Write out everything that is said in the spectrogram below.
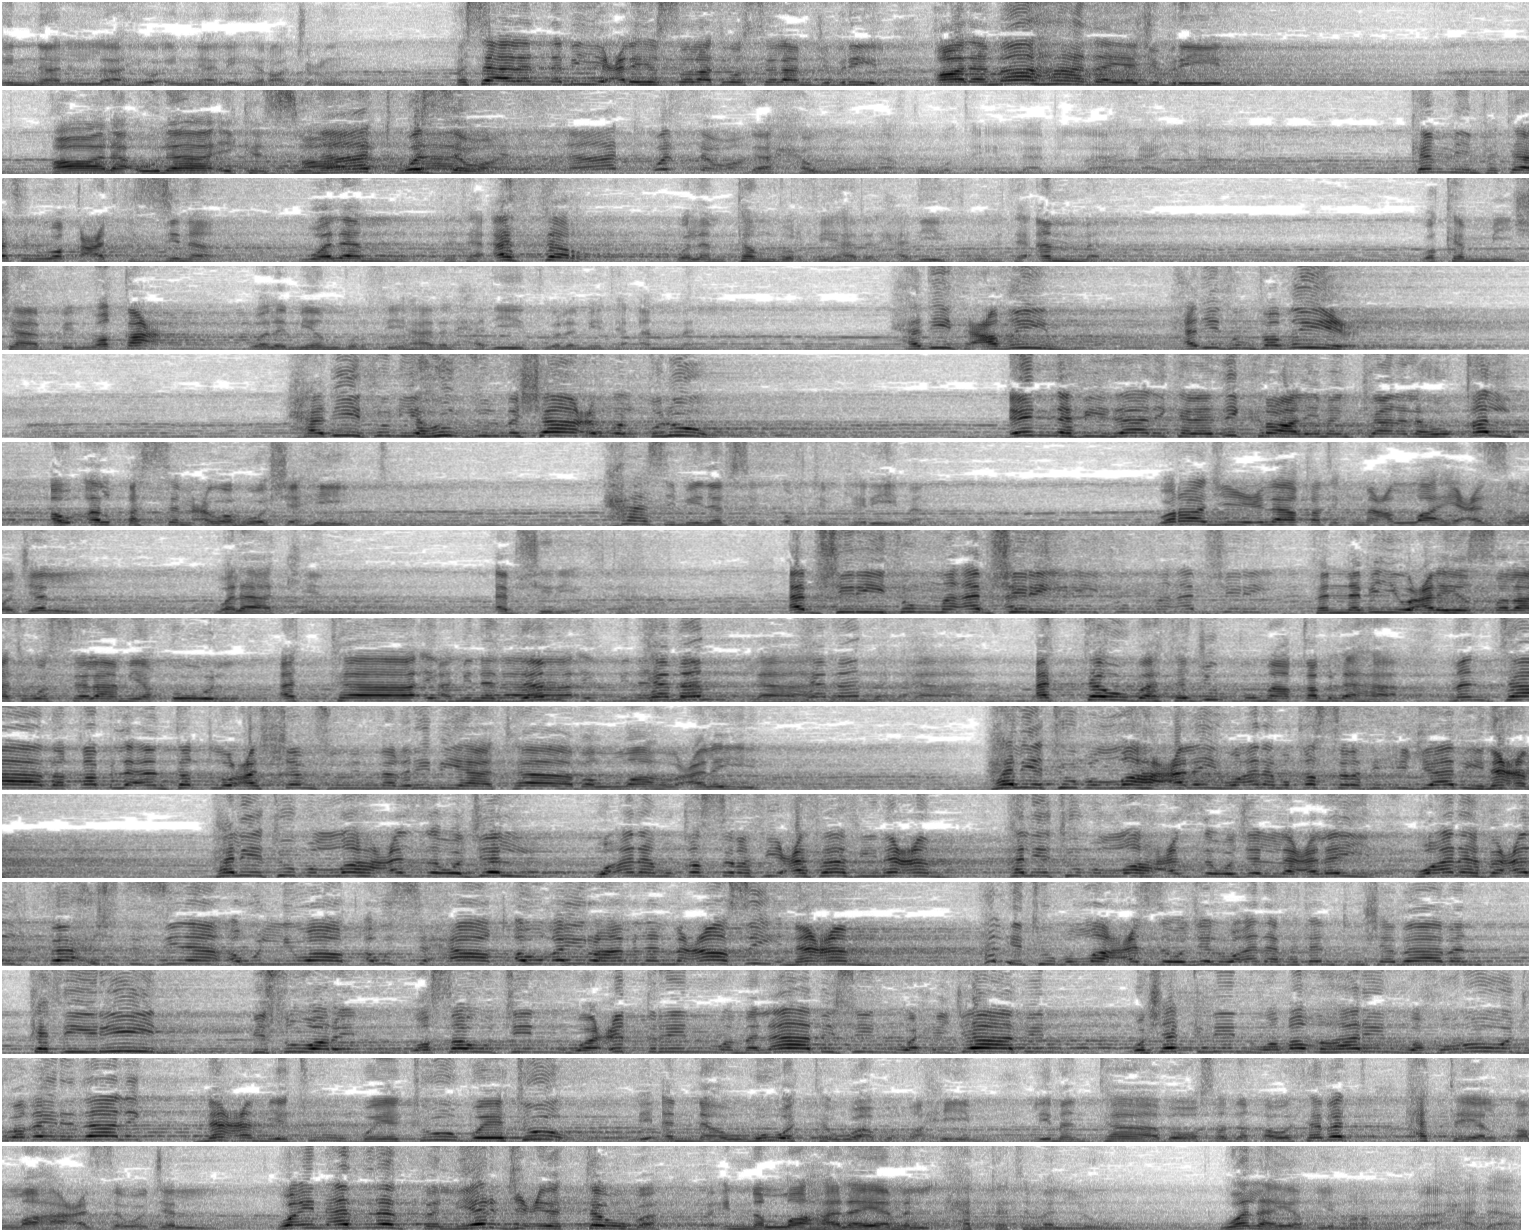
إنا لله وإنا إليه راجعون. فسأل النبي عليه الصلاة والسلام جبريل قال ما هذا يا جبريل؟ قال أولئك الزنات والزواني. لا حول ولا قوة إلا بالله العلي العظيم. كم من فتاة وقعت في الزنا ولم تتأثر ولم تنظر في هذا الحديث وتتأمل. وكم من شاب وقع ولم ينظر في هذا الحديث ولم يتأمل. حديث عظيم حديث فظيع. حديث يهز المشاعر والقلوب. إن في ذلك لذكرى لمن كان له قلب أو ألقى السمع وهو شهيد. حاسبي نفسك أختي الكريمة. وراجعي علاقتك مع الله عز وجل. ولكن أبشري أختها أبشري ثم أبشري. فالنبي عليه الصلاة والسلام يقول التائب من الذنب كمن؟ لا ذنب له. التوبة تجب ما قبلها. من تاب قبل أن تطلع الشمس من مغربها تاب الله عليه. هل يتوب الله عليه وأنا مقصرة في حجابي؟ نعم. هل يتوب الله عز وجل وأنا مقصرة في عفافي؟ نعم. هل يتوب الله عز وجل علي وأنا فعلت فاحشة الزنا أو اللواط أو السحاق أو غيرها من المعاصي؟ نعم. هل يتوب الله عز وجل وأنا فتنت شبابا كثيرين بصور وصوت وعطر وملابس وحجاب وشكل ومظهر وخروج وغير ذلك؟ نعم يتوب ويتوب ويتوب لأنه هو التواب الرحيم لمن تاب وصدق وثبت حتى يلقى الله عز وجل. وإن أذنب فليرجع إلى التوبة فإن الله لا يمل حتى تملوا ولا يظلم ربك أحدا.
